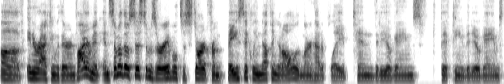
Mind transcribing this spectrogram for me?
of interacting with their environment. And some of those systems are able to start from basically nothing at all and learn how to play 10 video games 15 video games.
